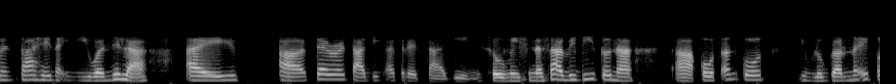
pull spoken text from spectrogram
mensahe na iniwan nila ay ah, terror tagging at red tagging. So may sinasabi dito na ah, quote unquote yung lugar na ito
